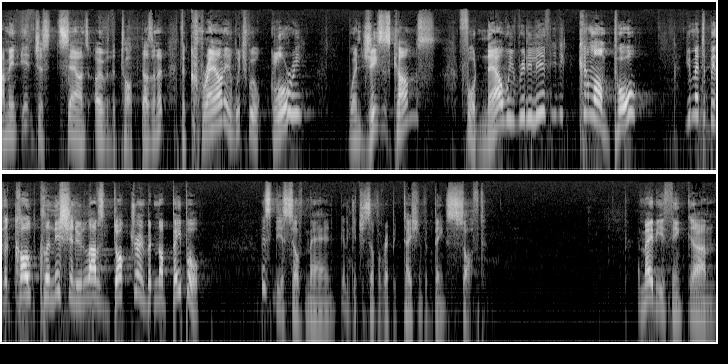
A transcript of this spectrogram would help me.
I mean, it just sounds over the top, doesn't it? The crown in which we'll glory when Jesus comes. For now we really live. Come on, Paul. You're meant to be the cold clinician who loves doctrine but not people. Listen to yourself, man. You're going to get yourself a reputation for being soft. And maybe you think, um,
